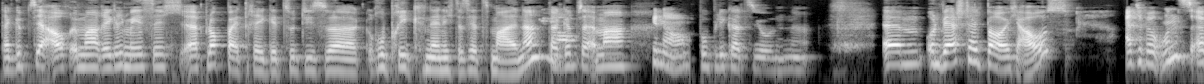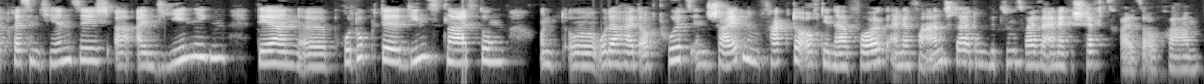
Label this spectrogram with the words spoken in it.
Da gibt's ja auch immer regelmäßig äh, Blogbeiträge zu dieser Rubrik, nenne ich das jetzt mal. Ne? Genau. Da gibt's ja immer genau. Publikationen. Ne? Ähm, und wer stellt bei euch aus? Also bei uns äh, präsentieren sich äh, all diejenigen, deren äh, Produkte, Dienstleistungen und äh, oder halt auch Tools entscheidenden Faktor auf den Erfolg einer Veranstaltung beziehungsweise einer Geschäftsreise auch haben.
